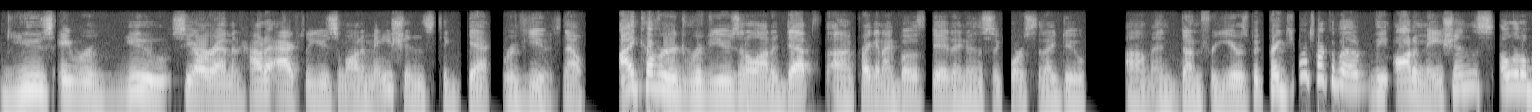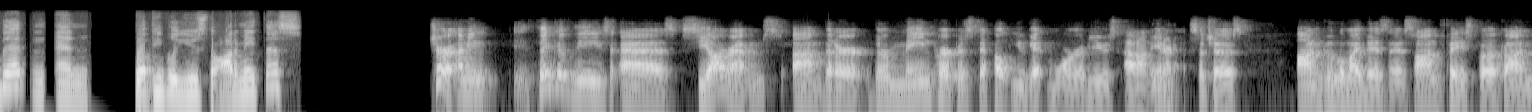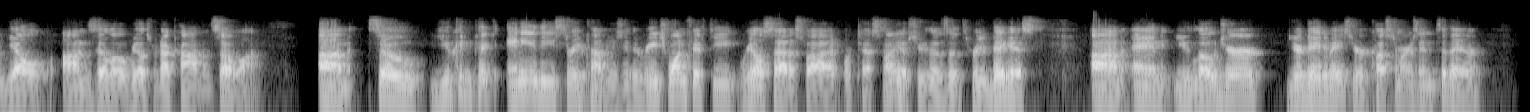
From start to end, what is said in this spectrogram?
use a review CRM and how to actually use some automations to get reviews. Now, I covered reviews in a lot of depth. Uh, Craig and I both did. I know this is a course that I do um, and done for years. But Craig, do you want to talk about the automations a little bit and, and what people use to automate this? Sure. I mean, think of these as CRMs um, that are their main purpose to help you get more reviews out on the internet, such as on Google My Business, on Facebook, on Yelp, on Zillow, Realtor.com, and so on. Um, so you can pick any of these three companies, either Reach 150, Real Satisfied, or Testimonial Tree. Those are the three biggest. Um, and you load your your database, your customers into there,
